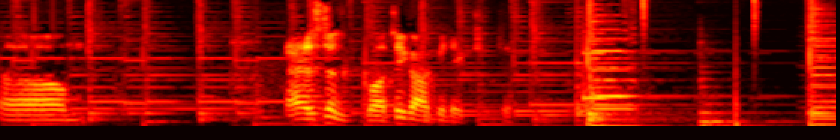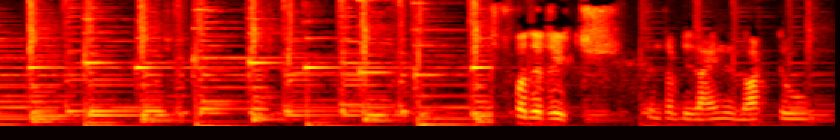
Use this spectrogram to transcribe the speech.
Um, as does Gothic architecture. For the rich, sense of design is not to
